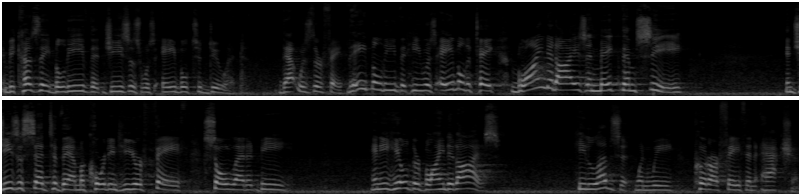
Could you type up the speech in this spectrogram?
And because they believed that Jesus was able to do it, that was their faith. They believed that he was able to take blinded eyes and make them see. And Jesus said to them, According to your faith, so let it be. And he healed their blinded eyes. He loves it when we put our faith in action.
